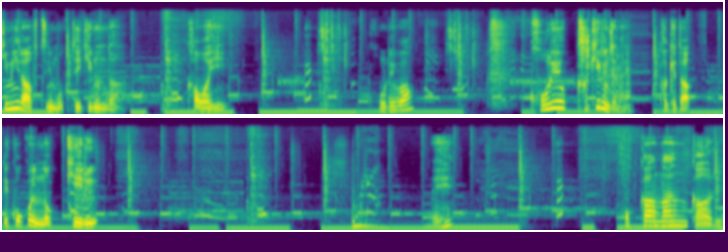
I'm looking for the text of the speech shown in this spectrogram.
君らは普通に持っていけるんだ。かわいい。これは？これをかけるんじゃない？かけた。でここに乗っける。え？他なんかある？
